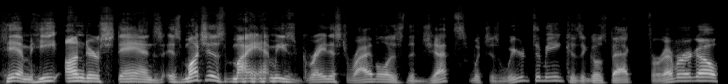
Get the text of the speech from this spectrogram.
him he understands as much as miami's greatest rival is the jets which is weird to me because it goes back forever ago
